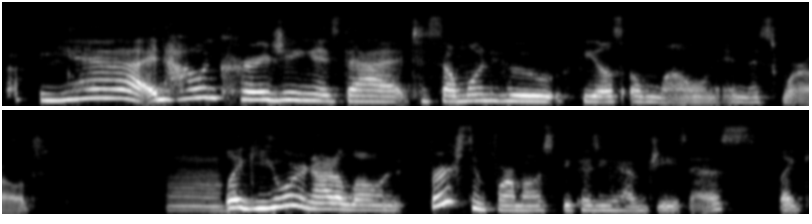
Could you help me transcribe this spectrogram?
Yeah and how encouraging is that to someone who feels alone in this world Mm. Like you are not alone first and foremost because you have Jesus. Like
